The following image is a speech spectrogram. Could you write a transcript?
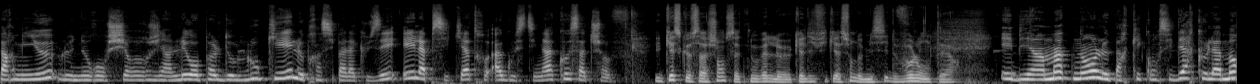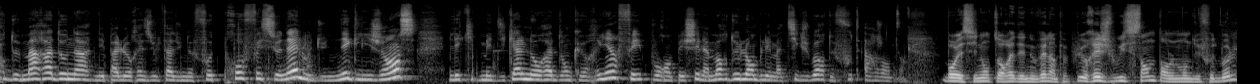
Parmi eux, le neurochirurgien Leopoldo Luque, le principal accusé, et la psychiatre Agustina Kosachov. Et qu'est-ce que ça change, cette nouvelle qualification d'homicide volontaire? Eh bien maintenant, le parquet considère que la mort de Maradona n'est pas le résultat d'une faute professionnelle ou d'une négligence. L'équipe médicale n'aura donc rien fait pour empêcher la mort de l'emblématique joueur de foot argentin. Bon, et sinon, t'aurais des nouvelles un peu plus réjouissantes dans le monde du football?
